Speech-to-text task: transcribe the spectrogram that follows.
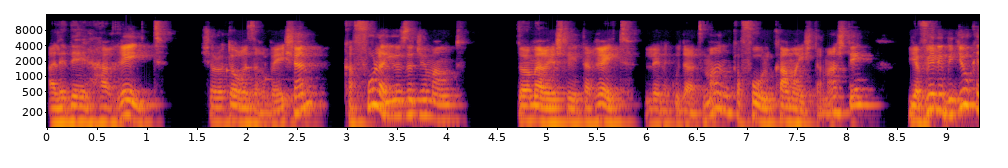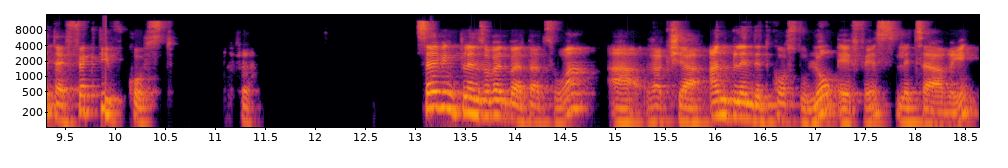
על ידי ה-rate של אותו reservation, כפול ה-usage amount. זאת אומרת, יש לי את ה-rate לנקודת זמן, כפול כמה השתמשתי, יביא לי בדיוק את ה-effective cost. saving plans עובד באותה צורה, רק שה-unblended cost הוא לא אפס, לצערי,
